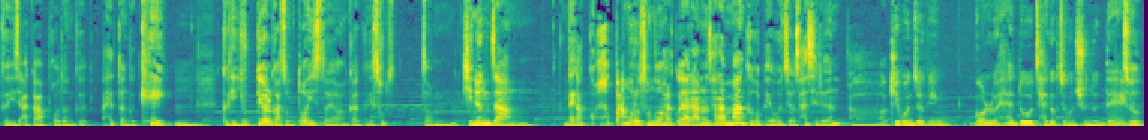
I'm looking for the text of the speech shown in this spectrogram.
그 이제 아까 보던 그 했던 그 케이크, 음. 그게 6개월 과정 또 있어요. 그러니까 그게 속 좀 기능장 내가 꼭 빵으로 성공할 거야라는 사람만 그걸 배우죠. 사실은. 아 기본적인 걸로 해도 자격증은 주는데 주,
